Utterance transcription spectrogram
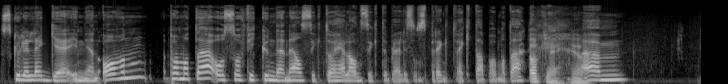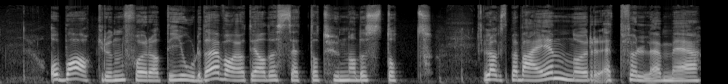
skulle legge inn i en ovn, på en måte, og så fikk hun den i ansiktet, og hele ansiktet ble liksom sprengt vekk. da, på en måte. Okay, ja. Um, og bakgrunnen for at de gjorde det, var jo at de hadde sett at hun hadde stått langs med veien når et følge med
